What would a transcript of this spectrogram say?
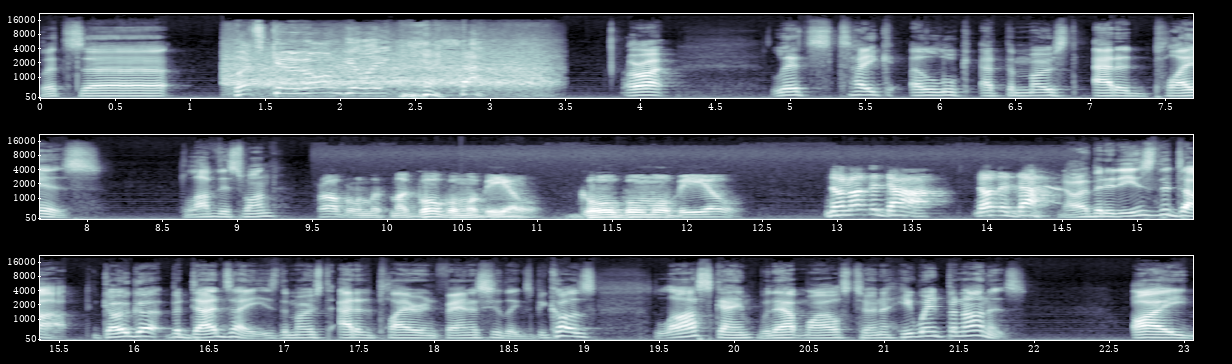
Let's uh Let's get it on, Gilly. All right, let's take a look at the most added players. Love this one. problem with my Gogo-mobile. Gogo-mobile? No, not the dart. Not the dart. No, but it is the dart. Goga Bitadze is the most added player in fantasy leagues because last game without Myles Turner, he went bananas. I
